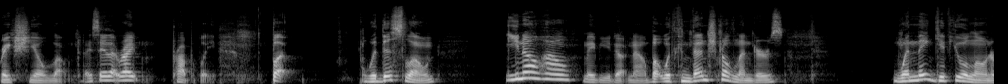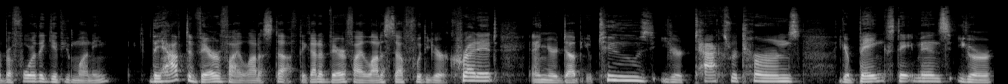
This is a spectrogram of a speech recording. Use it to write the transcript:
ratio loan. Did I say that right? Probably. But with this loan, you know how, maybe you don't know, but with conventional lenders, when they give you a loan or before they give you money, they have to verify a lot of stuff. They got to verify a lot of stuff with your credit and your W 2s, your tax returns, your bank statements, your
